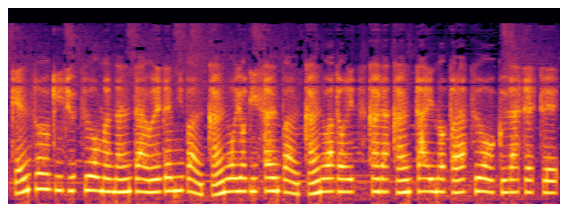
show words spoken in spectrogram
建造技術を学んだ上で2番艦及び3番艦はドイツから艦隊のパーツを送らせて、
